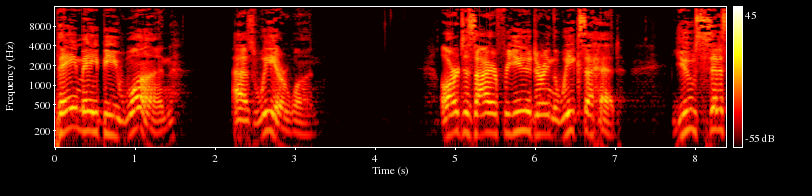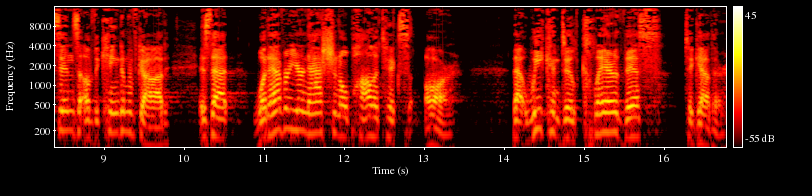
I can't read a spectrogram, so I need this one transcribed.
they may be one as we are one our desire for you during the weeks ahead, you citizens of the kingdom of God, is that whatever your national politics are, that we can declare this together.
